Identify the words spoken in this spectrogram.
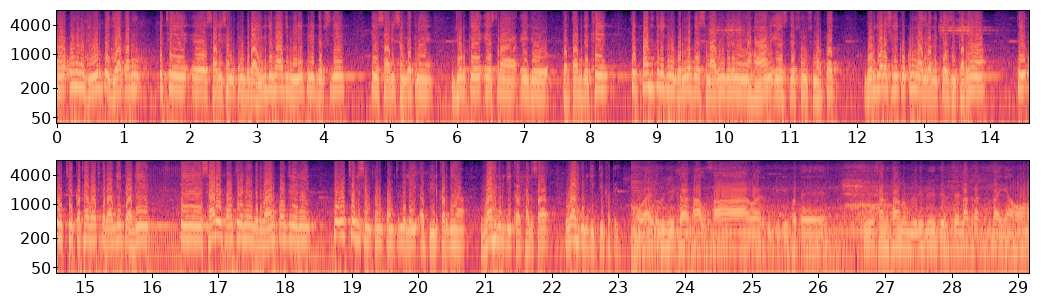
ਉਹਨਾਂ ਨੂੰ ਜ਼ਰੂਰ ਭੇਜਿਆ ਕਰਨ। ਇੱਥੇ ਸਾਰੀ ਸੰਗਤ ਨੂੰ ਵਧਾਈ ਵੀ ਦੇਣਾ। ਅੱਜ ਮੇਰੀ ਪੀਰੀ ਦਿਵਸ ਦੀ ਕਿ ਸਾਰੀ ਸੰਗਤ ਨੇ ਜੁੜ ਕੇ ਇਸ ਤਰ੍ਹਾਂ ਇਹ ਜੋ ਕਰਤੱਵ ਦੇਖੇ। ਤੇ 5 ਤਰੀਕ ਨੂੰ ਗੁਰਮਤਿ ਦੇ ਸਮਾਗਮ ਜਿਹੜੇ ਨੇ, ਮਹਾਨ ਇਸ ਦਿਵਸ ਨੂੰ ਸਮਰਪਿਤ ਗੁਰਦੁਆਰਾ ਸ਼੍ਰੀ ਕੁੱਕੜ ਮਾਜਰਾ ਵਿਖੇ ਅਸੀਂ ਕਰ ਰਹੇ ਹਾਂ। ਤੇ ਉੱਥੇ ਕਥਾਵਾਚਕ ਰਾਗੀ ਤੁਹਾਡੀ ਤੇ ਸਾਰੇ ਪਹੁੰਚ ਰਹੇ ਨੇ, ਵਿਦਵਾਨ ਪਹੁੰਚ ਰਹੇ ਨੇ। ਤੇ ਉੱਥੇ ਵੀ ਸੰਗਤਾਂ ਨੂੰ ਪਹੁੰਚਣ ਦੇ ਲਈ ਅਪੀਲ ਕਰਦੇ ਹਾਂ। ਵਾਹਿਗੁਰੂ ਜੀ ਕਾ ਖਾਲਸਾ, ਵਾਹਿਗੁਰੂ ਜੀ ਕੀ ਫਤਿਹ। ਵਾਹਿਗੁਰੂ ਜੀ ਕਾ ਖਾਲਸਾ, ਵਾਹਿਗੁਰੂ ਜੀ ਕੀ ਫਤਿਹ। ਸਮੂਹ ਸੰਗਤਾਂ ਨੂੰ ਮੇਰੀ ਵੀ ਦਿਵਸ ਤੇ ਲੱਖ ਲੱਖ ਵਧਾਈਆਂ ਹੋਣ।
